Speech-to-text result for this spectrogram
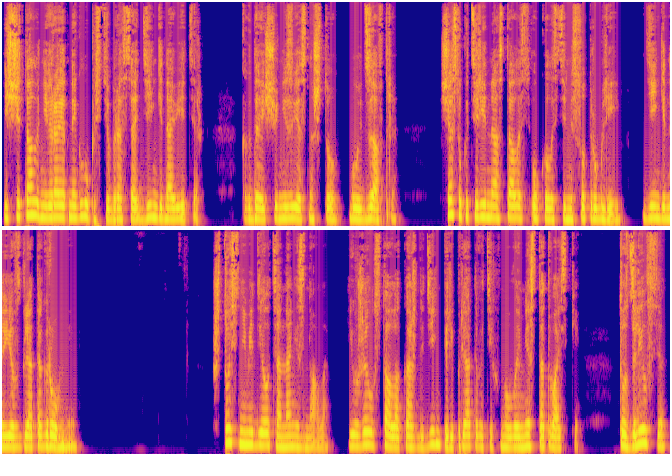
и считала невероятной глупостью бросать деньги на ветер, когда еще неизвестно, что будет завтра. Сейчас у Катерины осталось около 700 рублей. Деньги, на ее взгляд, огромные. Что с ними делать, она не знала. И уже устала каждый день перепрятывать их в новое место от Васьки. Тот злился,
